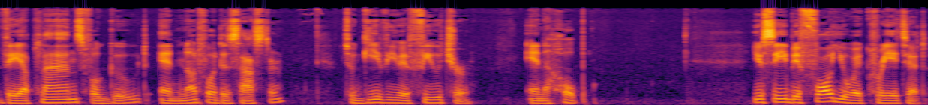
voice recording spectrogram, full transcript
They are plans for good and not for disaster, to give you a future and a hope. You see, before you were created,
